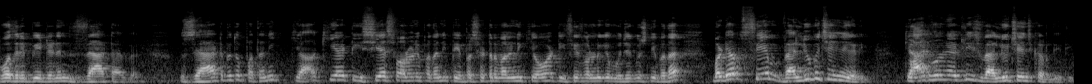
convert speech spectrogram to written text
was repeated in XAT as well XAT में तो पता नहीं क्या किया टीसीएस वालों ने, पता नहीं पेपर सेटर वालों ने किया हुआ टीसीएस वालों ने मुझे कुछ नहीं पता। बट यार सेम वैल्यू भी चेंज नहीं करी। कैट वालों ने एटलीस्ट वैल्यू चेंज कर दी थी।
